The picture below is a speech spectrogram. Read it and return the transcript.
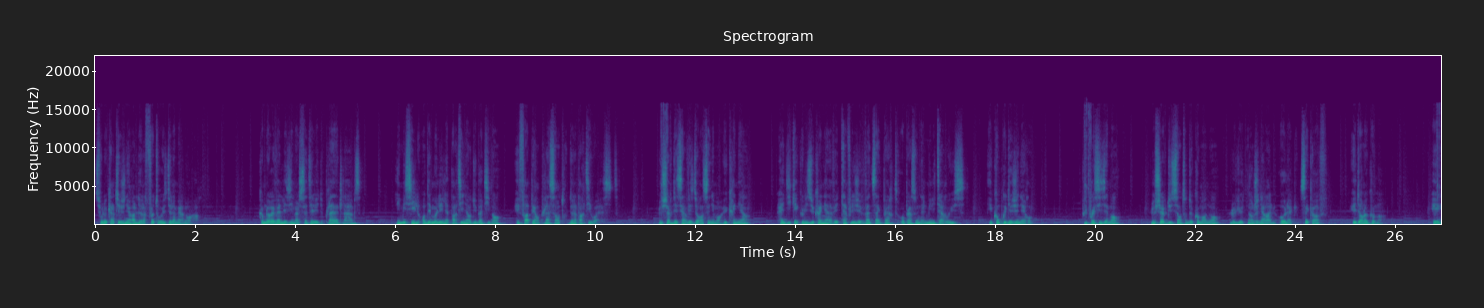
sur le quartier général de la flotte russe de la mer Noire. Comme le révèlent les images satellites de Planet Labs, les missiles ont démoli la partie nord du bâtiment et frappé en plein centre de la partie ouest. Le chef des services de renseignement ukrainien a indiqué que les Ukrainiens avaient infligé 25 pertes au personnel militaire russe, y compris des généraux. Plus précisément, le chef du centre de commandement, le lieutenant-général Oleg Tsekov, est dans le coma. Et,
